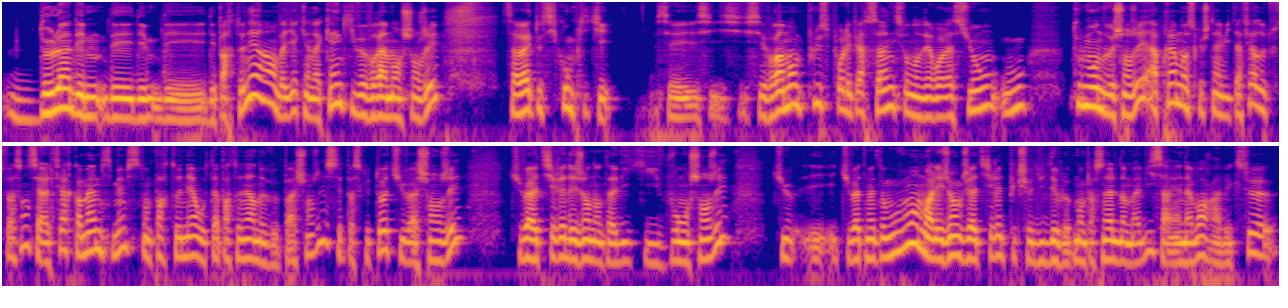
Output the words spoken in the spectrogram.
de l'un des, partenaires, hein, on va dire qu'il y en a qu'un qui veut vraiment changer, ça va être aussi compliqué. C'est vraiment plus pour les personnes qui sont dans des relations où tout le monde veut changer. Après, moi, ce que je t'invite à faire de toute façon, c'est à le faire quand même, même si ton partenaire ou ta partenaire ne veut pas changer, c'est parce que toi, tu vas changer, tu vas attirer des gens dans ta vie qui vont changer, tu, et tu vas te mettre en mouvement. Moi, les gens que j'ai attirés depuis que je fais du développement personnel dans ma vie, ça n'a rien à voir avec ceux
